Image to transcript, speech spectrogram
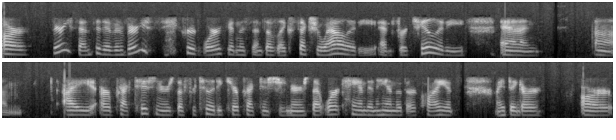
are very sensitive and very sacred work in the sense of like sexuality and fertility. And um I our practitioners, the fertility care practitioners that work hand in hand with our clients, I think are are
